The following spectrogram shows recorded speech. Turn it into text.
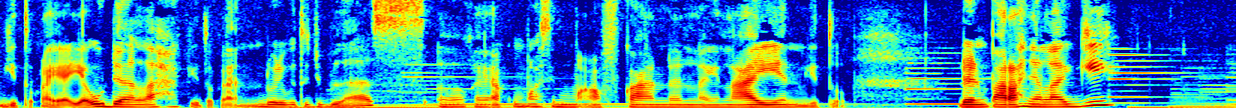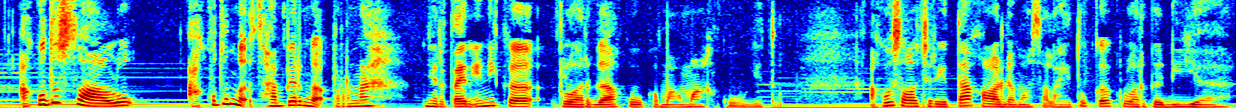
gitu kayak ya udahlah gitu kan. 2017 uh, eh, kayak aku masih memaafkan dan lain-lain gitu. Dan parahnya lagi aku tuh selalu aku tuh nggak hampir nggak pernah nyeritain ini ke keluarga aku ke mamahku gitu. Aku selalu cerita kalau ada masalah itu ke keluarga dia.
